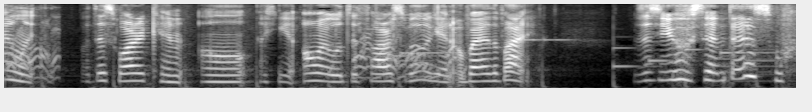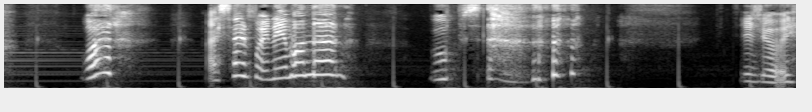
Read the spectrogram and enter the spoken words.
Finally, with this water can, uh, I can get all my wilted flowers blue again. Oh, by the by, is this you who sent this? What? I signed my name on that? Oops. Joey,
